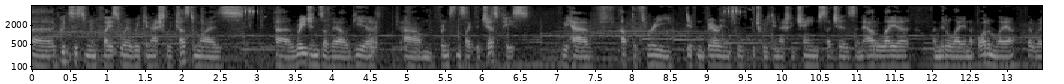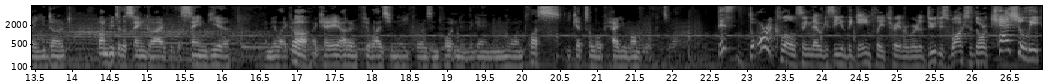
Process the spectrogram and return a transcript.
a good system in place where we can actually customize uh, regions of our gear. Um, for instance, like the chest piece, we have up to three different variants which we can actually change, such as an outer layer, a middle layer, and a bottom layer. That way you don't bump into the same guy with the same gear and you're like, oh, okay, I don't feel as unique or as important in the game anymore. And plus, you get to look how you want to look as well. This door closing that we can see in the gameplay trailer where the dude just walks the door casually,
